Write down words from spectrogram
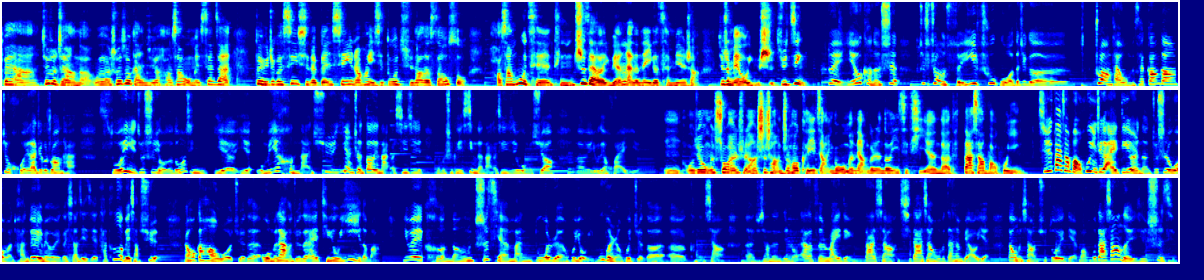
对啊，就是这样的。我有时候就感觉好像我们现在对于这个信息的更新，然后以及多渠道的搜索，好像目前停滞在了原来的那一个层面上，就是没有与时俱进。对，也有可能是就是这种随意出国的这个状态，我们才刚刚就回来这个状态，所以就是有的东西也也我们也很难去验证到底哪个信息我们是可以信的，哪个信息我们需要呃有点怀疑。嗯，我觉得我们说完水上市场之后，可以讲一个我们两个人都一起体验的大象保护营。其实大象保护营这个 idea 呢，就是我们团队里面有一个小姐姐，她特别想去，然后刚好我觉得我们两个觉得哎挺有意义的嘛，因为可能之前蛮多人会有一部分人会觉得呃可能想呃就像那那种 elephant riding 大象骑大象或者大象表演，但我们想去做一点保护大象的一些事情。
